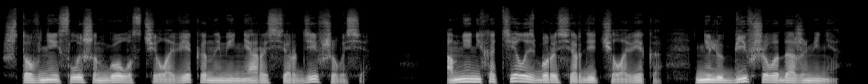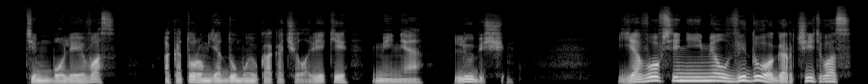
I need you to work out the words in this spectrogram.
что в ней слышен голос человека на меня рассердившегося, а мне не хотелось бы рассердить человека, не любившего даже меня, тем более вас, о котором я думаю как о человеке, меня любящем. Я вовсе не имел в виду огорчить вас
